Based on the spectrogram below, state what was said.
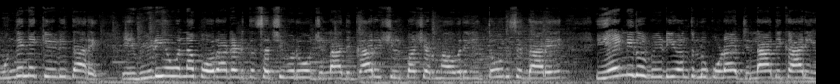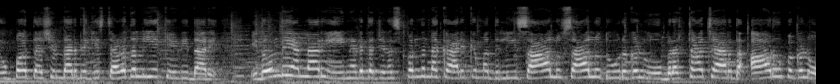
ಮುಂದೆನೆ ಕೇಳಿದ್ದಾರೆ. ಈ ವಿಡಿಯೋವನ್ನ ಪೌರಾಡಳಿತ ಸಚಿವರು ಜಿಲ್ಲಾಧಿಕಾರಿ ಶಿಲ್ಪಾ ಶರ್ಮಾ ಅವರಿಗೆ ತೋರಿಸಿದ್ದಾರೆ. ಏನಿದು ವಿಡಿಯೋ ಅಂತಲೂ ಕೂಡ ಜಿಲ್ಲಾಧಿಕಾರಿ ಉಪ ತಹಶೀಲ್ದಾರರಿಗೆ ಸ್ಥಳದಲ್ಲಿಯೇ ಕೇಳಿದ್ದಾರೆ. ಇದೊಂದೇ ಅಲ್ಲಾರಿ ನಡೆದ ಜನಸ್ಪಂದನ ಕಾರ್ಯಕ್ರಮದಲ್ಲಿ ಸಾಲು ಸಾಲು ದೂರುಗಳು, ಭ್ರಷ್ಟಾಚಾರದ ಆರೋಪಗಳು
